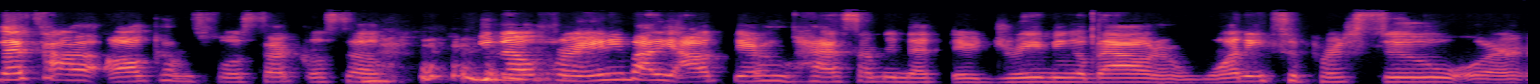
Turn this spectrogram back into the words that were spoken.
that's how it all comes full circle. So, you know, for anybody out there who has something that they're dreaming about or wanting to pursue or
